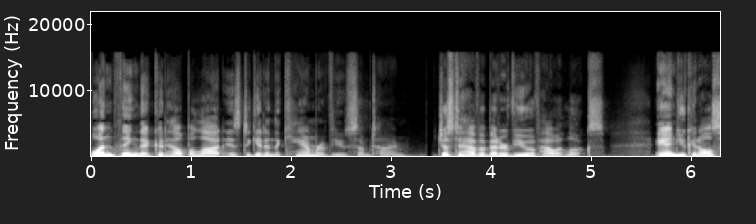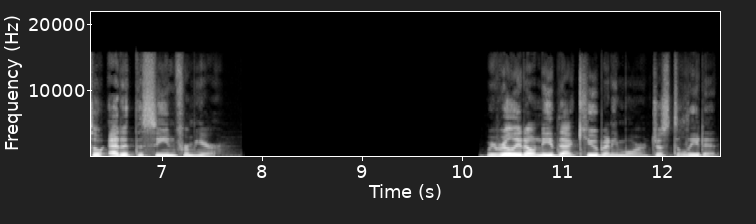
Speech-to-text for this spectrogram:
One thing that could help a lot is to get in the camera view sometime, just to have a better view of how it looks. And you can also edit the scene from here. We really don't need that cube anymore, just delete it.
